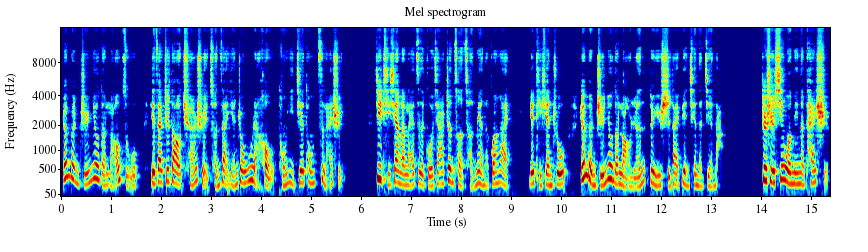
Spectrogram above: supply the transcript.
原本执拗的老祖也在知道泉水存在严重污染后，同意接通自来水，既体现了来自国家政策层面的关爱，也体现出原本执拗的老人对于时代变迁的接纳。这是新文明的开始，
